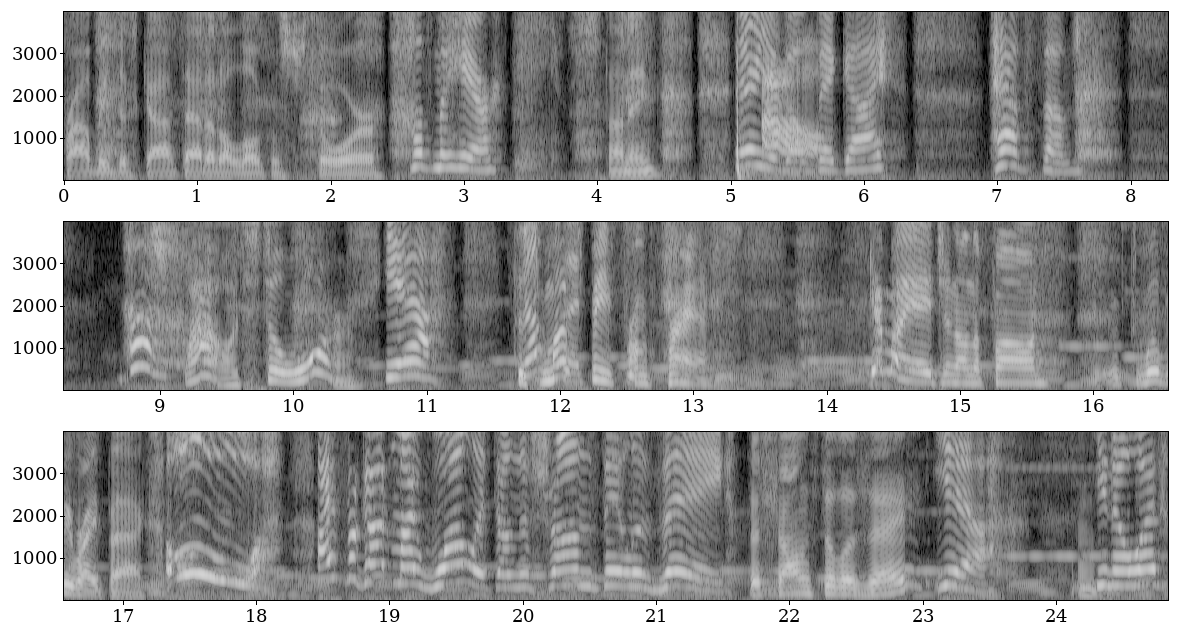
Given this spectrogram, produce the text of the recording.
probably just got that at a local store. How's my hair? Stunning. There you Ow. go, big guy. Have some. Wow, it's still warm. Yeah. This must good. be from France. Get my agent on the phone. We'll be right back. Oh! I forgot my wallet on the Champs-Élysées. The Champs-Élysées? Yeah. Hmm. You know what?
